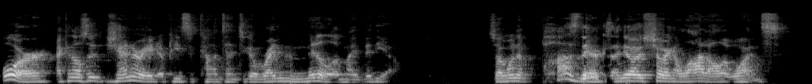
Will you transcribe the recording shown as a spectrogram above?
or I can also generate a piece of content to go right in the middle of my video. So I want to pause there because I know I was showing a lot all at once.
